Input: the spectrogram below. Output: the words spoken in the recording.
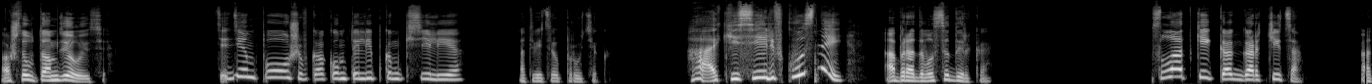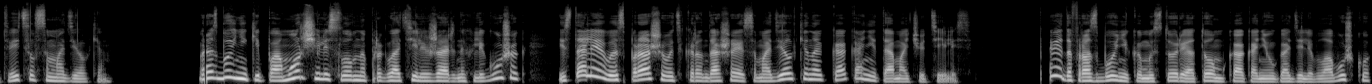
«А что вы там делаете?» «Сидим по уши в каком-то липком киселе», — ответил Прутик. «А кисель вкусный?» — обрадовался Дырка. «Сладкий, как горчица», — ответил Самоделкин. Разбойники поморщились, словно проглотили жареных лягушек, и стали выспрашивать Карандаша и Самоделкина, как они там очутились. Поведав разбойникам историю о том, как они угодили в ловушку,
